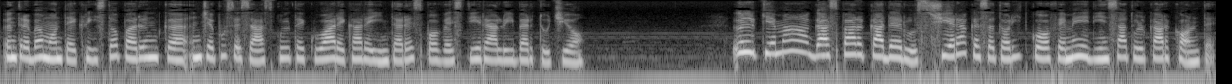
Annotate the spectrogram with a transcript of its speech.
întrebă Montecristo, părând că începuse să asculte cu oarecare interes povestirea lui Bertuccio. Îl chema Gaspar Caderus și era căsătorit cu o femeie din satul Carconte,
